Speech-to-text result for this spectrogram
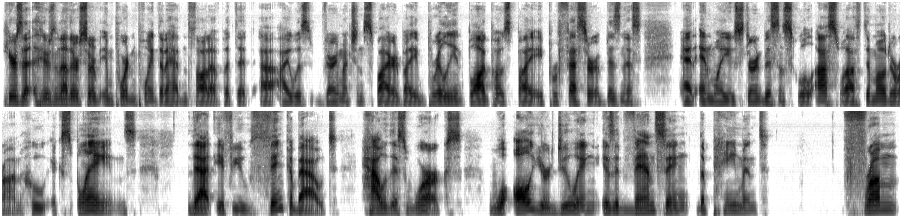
here's a here's another sort of important point that i hadn't thought of but that uh, i was very much inspired by a brilliant blog post by a professor of business at NYU Stern Business School, Aswath Damodaran, who explains that if you think about how this works, well, all you're doing is advancing the payment from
